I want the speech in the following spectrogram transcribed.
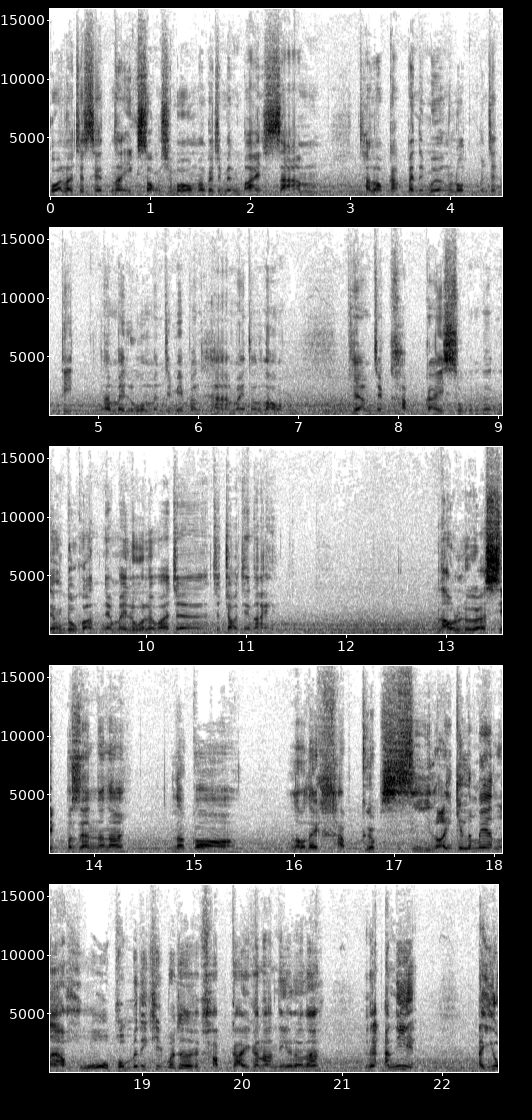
กว่าเราจะเสร็จนะอีก 2 ชั่วโมงมันก็จะเป็นบ่ายสามถ้าเรากลับไปในเมืองรถมันจะติดนะไม่รู้ว่ามันจะมีปัญหาไหมตอนเราพยายามจะขับใกล้ศูนย์ยังดูก่อนยังไม่รู้เลยว่าจะจะจอดที่ไหน เราเหลือ 10%นะนะแล้วก็ เราได้ขับเกือบ 400 กิโลเมตรแหละโห ผมไม่ได้คิดว่าจะขับไกลขนาดนี้เลยนะและอันนี้อายุ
